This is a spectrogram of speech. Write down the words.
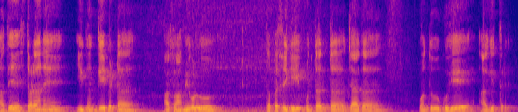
ಅದೇ ಸ್ಥಳನೇ ಈ ಗಂಗೆ ಬೆಟ್ಟ. ಆ ಸ್ವಾಮಿಗಳು ತಪಸ್ಸಿಗೆ ಕುಂತಂಥ ಜಾಗ ಒಂದು ಗುಹೆ ಆಗಿತ್ತು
